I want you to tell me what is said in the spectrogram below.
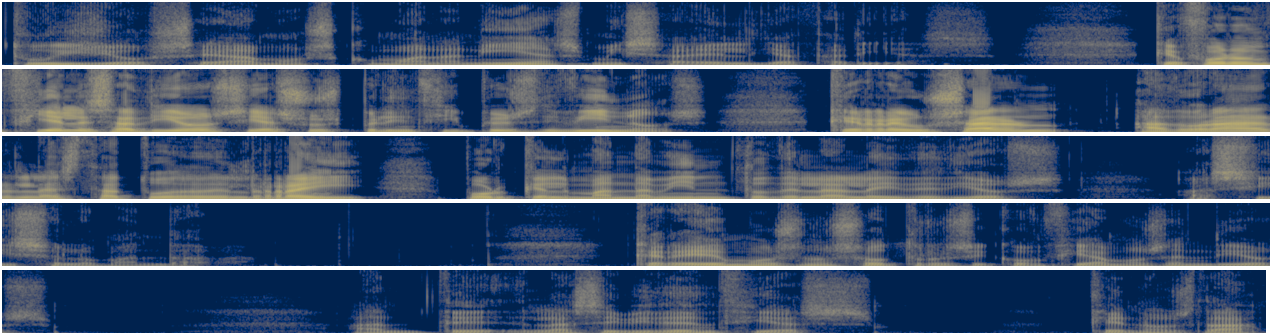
tú y yo seamos como Ananías, Misael y Azarías, que fueron fieles a Dios y a sus principios divinos, que rehusaron adorar la estatua del rey porque el mandamiento de la ley de Dios así se lo mandaba. Creemos nosotros y confiamos en Dios ante las evidencias que nos da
